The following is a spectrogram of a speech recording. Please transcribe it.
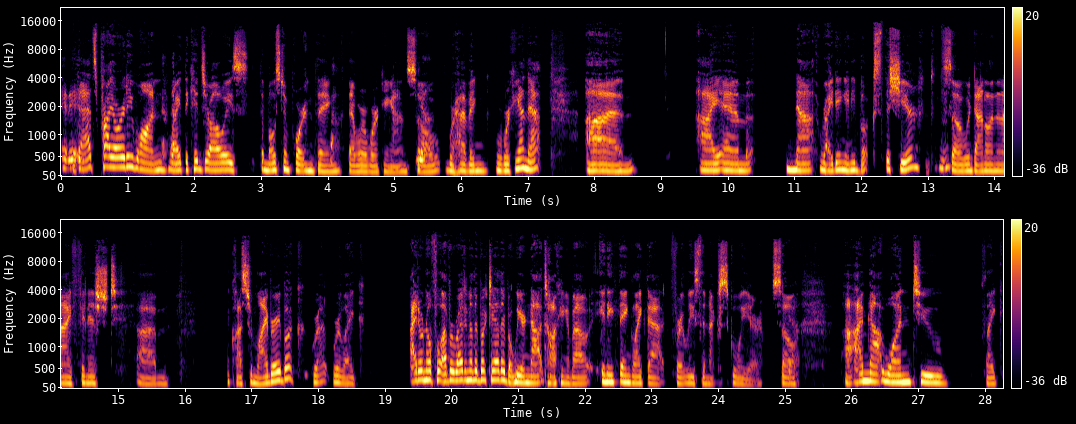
that's priority one, right? the kids are always the most important thing that we're working on. So yeah. we're having, we're working on that. Um, I am not writing any books this year. Mm-hmm. So when Donalyn and I finished, um, the classroom library book, we're, we're like, I don't know if we'll ever write another book together, but we are not talking about anything like that for at least the next school year. So yeah. uh, I'm not one to like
